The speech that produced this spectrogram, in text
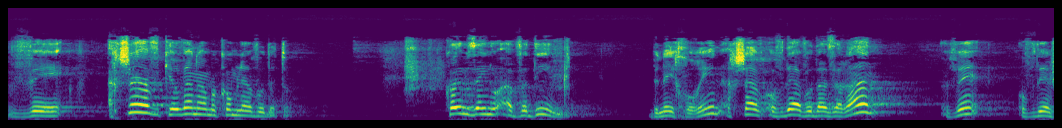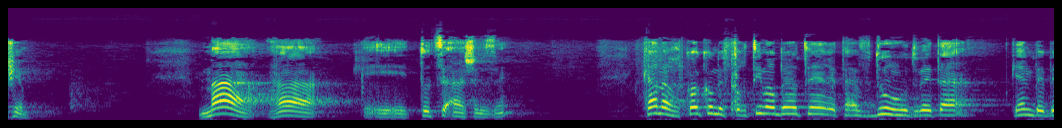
ועכשיו קרבנו המקום לעבודתו. קודם זה היינו עבדים בני חורין, עכשיו עובדי עבודה זרה ועובדי השם. מה התוצאה של זה? כאן אנחנו קודם כל מפרטים הרבה יותר את העבדות ואת ה... כן, ב, ב,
